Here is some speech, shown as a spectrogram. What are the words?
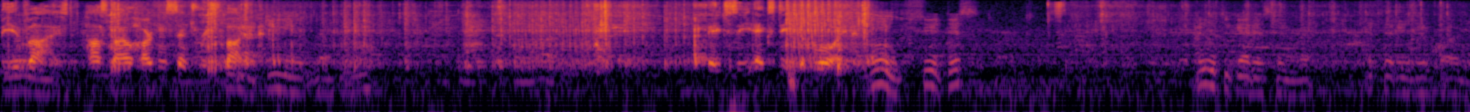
Be advised, hostile hardened sentry spotted. HCXD deployed. Oh shoot! this I need to get this thing right. This shit is important.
